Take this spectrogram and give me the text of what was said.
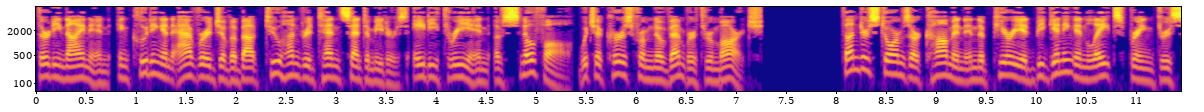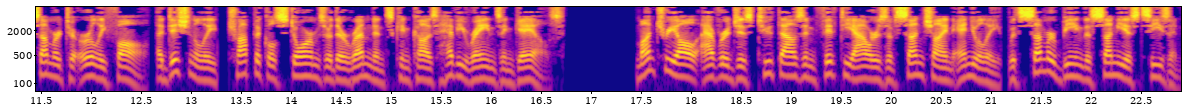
39 in, including an average of about 210 cm 83 in of snowfall, which occurs from November through March. Thunderstorms are common in the period beginning in late spring through summer to early fall. Additionally, tropical storms or their remnants can cause heavy rains and gales. Montreal averages 2,050 hours of sunshine annually, with summer being the sunniest season,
